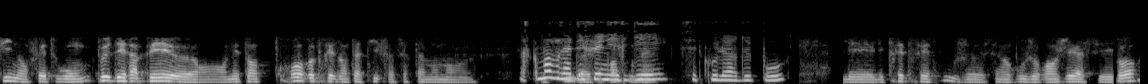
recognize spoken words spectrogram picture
fine en fait, où on peut déraper euh, en étant trop représentatif à certains moments. Alors comment vous la bah, définiriez, cette couleur de peau? Les, les traits très rouges, euh, c'est un rouge orangé assez fort.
